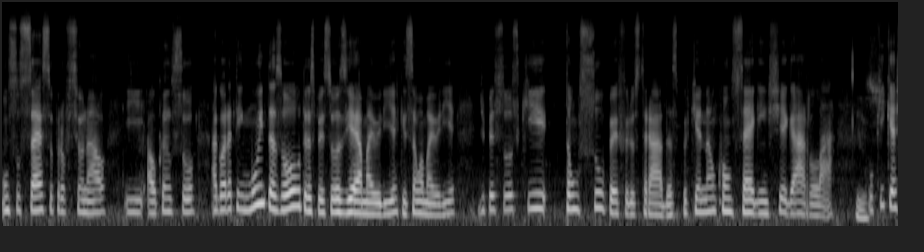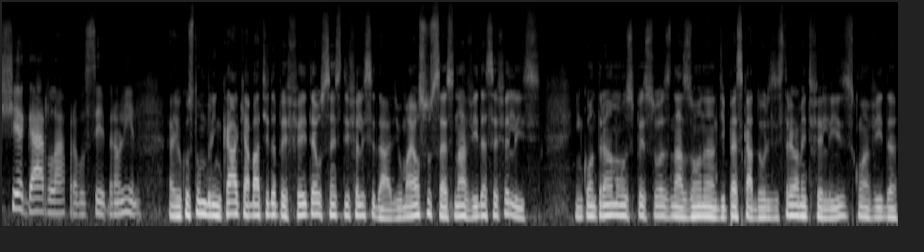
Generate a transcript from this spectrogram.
um sucesso profissional e alcançou. Agora tem muitas outras pessoas, e é a maioria, que são a maioria, de pessoas que estão super frustradas porque não conseguem chegar lá. Isso. O que, que é chegar lá para você, Braulino? É, eu costumo brincar que a batida perfeita é o senso de felicidade. O maior sucesso na vida é ser feliz. Encontramos pessoas na zona de pescadores extremamente felizes, com a vida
